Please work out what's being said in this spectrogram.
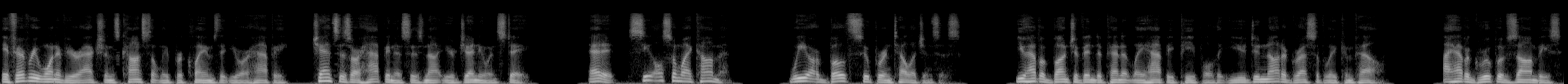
If every one of your actions constantly proclaims that you are happy, chances are happiness is not your genuine state. Edit, see also my comment. We are both superintelligences. You have a bunch of independently happy people that you do not aggressively compel. I have a group of zombies,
